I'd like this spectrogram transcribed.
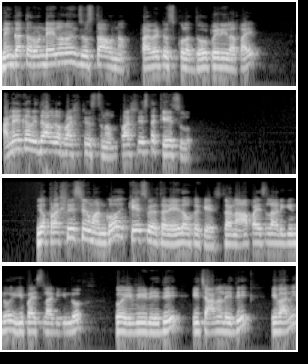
మేము గత రెండేళ్ళ నుంచి చూస్తూ ఉన్నాం. ప్రైవేటు స్కూళ్ళ దోపిడీలపై అనేక విధాలుగా ప్రశ్నిస్తున్నాం. ప్రశ్నిస్తే కేసులు. ఇక ప్రశ్నించినాం అనుకో కేసు పెడతారు. ఏదో ఒక కేసు. తను ఆ పైసలు అడిగిండు ఈ పైసలు అడిగిండు. ఓ ఈ వీడి ఇది ఈ ఛానల్ ఇది ఇవన్నీ.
